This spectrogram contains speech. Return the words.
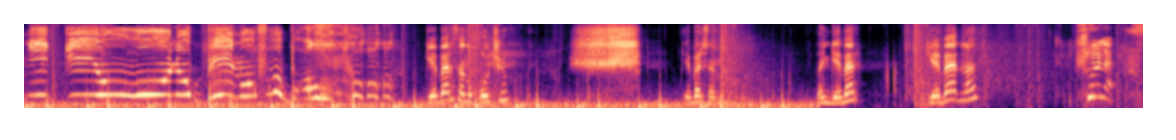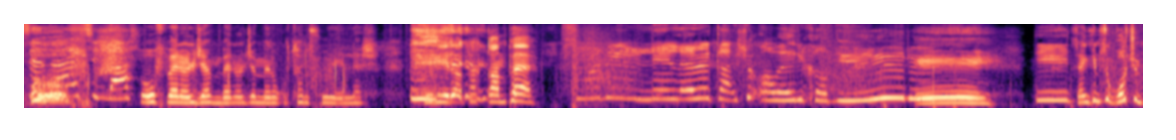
ne diyor oğlum? Ben ofa bas. Geber sen koçum. Şşş. Geber sen. Lan geber. Geber lan. Şöyle. Ben. Of ben öleceğim. Ben öleceğim. Beni kurtarın Suriyeliler. Suriyeli atak kampı. Suriyelilere karşı Amerika diyor. Eee. Değil. Sen kimsin koçum?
